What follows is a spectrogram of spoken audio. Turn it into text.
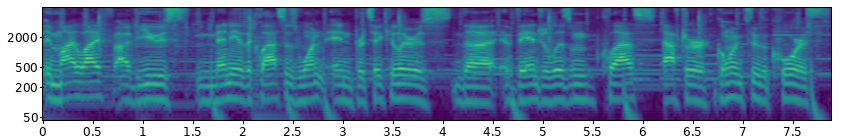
In my life, I've used many of the classes. One in particular is the evangelism class. After going through the course,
